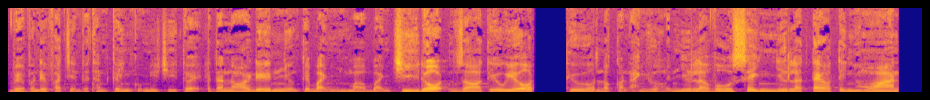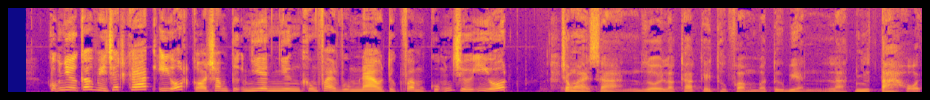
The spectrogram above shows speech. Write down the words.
về vấn đề phát triển về thần kinh cũng như trí tuệ. Người ta nói đến những cái bệnh mà bệnh trì độn do thiếu iốt, thiếu iốt nó còn ảnh hưởng như là vô sinh, như là teo tinh hoàn. Cũng như các vi chất khác, iốt có trong tự nhiên nhưng không phải vùng nào thực phẩm cũng chứa iốt. Trong hải sản rồi là các cái thực phẩm mà từ biển là như tảo ấy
